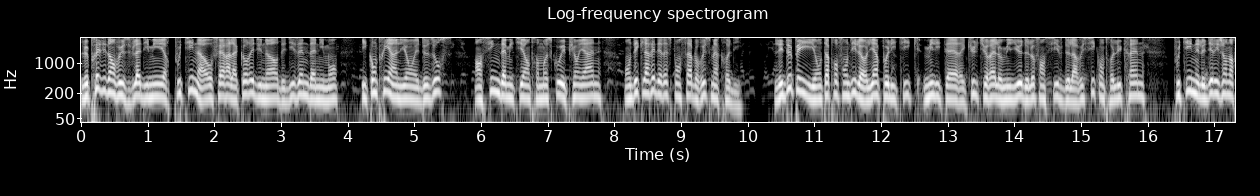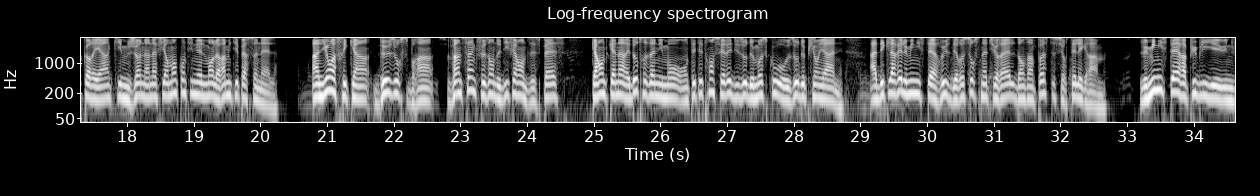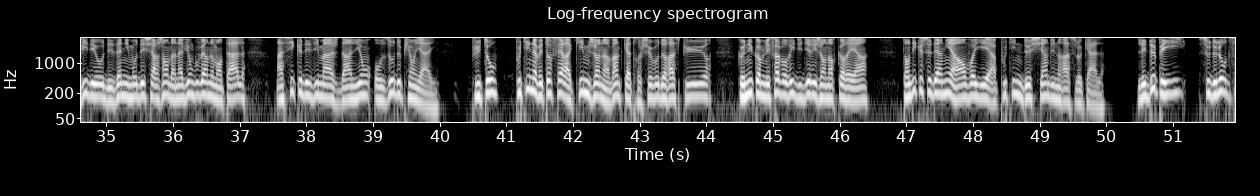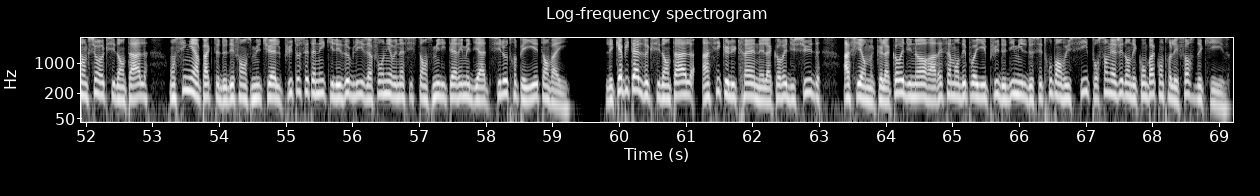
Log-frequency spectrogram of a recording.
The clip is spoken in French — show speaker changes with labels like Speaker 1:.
Speaker 1: Le président russe Vladimir Poutine a offert à la Corée du Nord des dizaines d'animaux, y compris un lion et deux ours, en signe d'amitié entre Moscou et Pyongyang, ont déclaré des responsables russes mercredi. Les deux pays ont approfondi leurs liens politiques, militaires et culturels au milieu de l'offensive de la Russie contre l'Ukraine, Poutine et le dirigeant nord-coréen Kim Jong-un affirmant continuellement leur amitié personnelle. Un lion africain, deux ours bruns, 25 faisans de différentes espèces, 40 canards et d'autres animaux ont été transférés du zoo de Moscou au zoo de Pyongyang, a déclaré le ministère russe des Ressources naturelles dans un post sur Telegram. Le ministère a publié une vidéo des animaux déchargeant d'un avion gouvernemental, ainsi que des images d'un lion au zoo de Pyongyang. Plus tôt, Poutine avait offert à Kim Jong-un 24 chevaux de race pure, connus comme les favoris du dirigeant nord-coréen, tandis que ce dernier a envoyé à Poutine deux chiens d'une race locale. Les deux pays, sous de lourdes sanctions occidentales, ont signé un pacte de défense mutuelle plus tôt cette année qui les oblige à fournir une assistance militaire immédiate si l'autre pays est envahi. Les capitales occidentales, ainsi que l'Ukraine et la Corée du Sud, affirment que la Corée du Nord a récemment déployé plus de 10 000 de ses troupes en Russie pour s'engager dans des combats contre les forces de Kiev.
